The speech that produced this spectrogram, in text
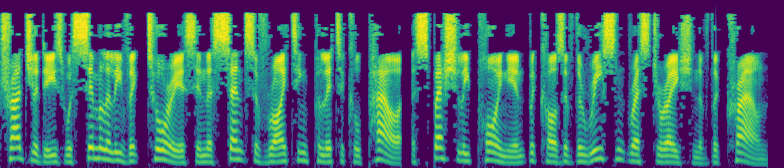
Tragedies were similarly victorious in the sense of righting political power, especially poignant because of the recent restoration of the crown.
